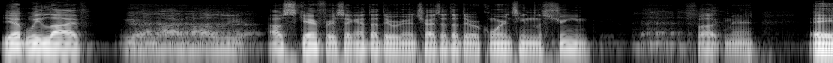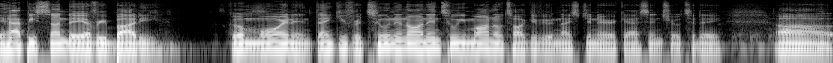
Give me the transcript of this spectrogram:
Yep, we live. We are live. Hallelujah. I was scared for a second. I thought they were gonna try. us. I thought they were quarantining the stream. Fuck, man. Hey, happy Sunday, everybody. Good morning. Thank you for tuning on into Imano Talk. Give you a nice generic ass intro today. Uh,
